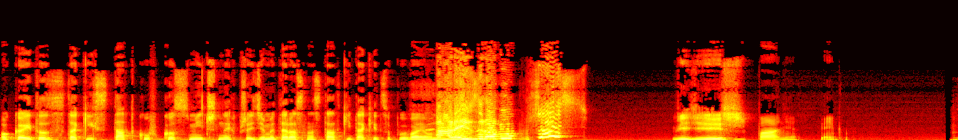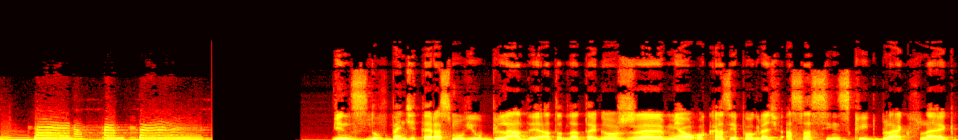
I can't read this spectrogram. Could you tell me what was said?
Okej, okay, to z takich statków kosmicznych przejdziemy teraz na statki takie, co pływają na Ale i zrobił przejść! Widzisz? Panie, piękne. Więc znów będzie teraz mówił Blady, a to dlatego, że miał okazję pograć w Assassin's Creed Black Flag.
